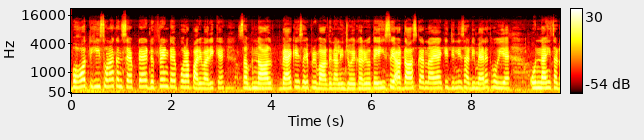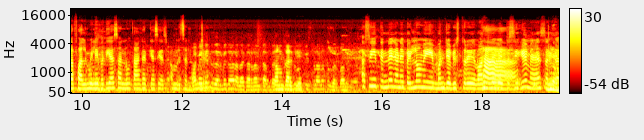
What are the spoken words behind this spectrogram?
ਬਹੁਤ ਹੀ ਸੋਹਣਾ ਕਨਸੈਪਟ ਹੈ ਡਿਫਰੈਂਟ ਹੈ ਪੂਰਾ ਪਰਿਵਾਰਿਕ ਹੈ। ਸਭ ਨਾਲ ਬਹਿ ਕੇ ਸਾਰੇ ਪਰਿਵਾਰ ਦੇ ਨਾਲ ਇੰਜੋਏ ਕਰਿਓ ਤੇ ਇਸੇ ਅਰਦਾਸ ਕਰਨ ਆਇਆ ਕਿ ਜਿੰਨੀ ਸਾਡੀ ਮਿਹਨਤ ਹੋਈ ਹੈ ਉਨਾ ਹੀ ਸਾਡਾ ਫਲ ਮਿਲੇ ਵਧੀਆ ਸਾਨੂੰ। ਤਾਂ ਕਰਕੇ ਅਸੀਂ ਅੱਜ ਅੰਮ੍ਰਿਤਸਰ ਪਹੁੰਚੇ ਤਜਰਬੇਦਾਰ ਅਦਾ ਕਰਨ ਨਾਲ ਕੰਮ ਕੰਮ ਕਰਕੇ ਕਿਸ ਤਰ੍ਹਾਂ ਦਾ ਤਜਰਬਾ ਮਿਲਿਆ ਅਸੀਂ ਤਿੰਨੇ ਜਣੇ ਪਹਿਲਾਂ ਵੀ ਮੰਜੇ ਬਿਸਤਰੇ ਵਨ ਦੇ ਵਿੱਚ। ਸੀਗੇ ਮੈਂ ਸੰਗਾ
